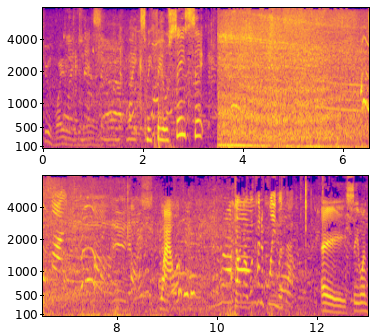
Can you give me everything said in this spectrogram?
She was waiting to get married. That makes me feel seasick. Oh my god. Wow. Doggo, what kind of plane was that? Hey, C-130.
